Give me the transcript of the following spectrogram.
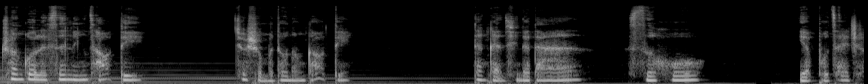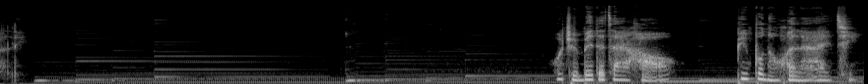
穿过了森林草地，就什么都能搞定。但感情的答案似乎……也不在这里。我准备的再好，并不能换来爱情。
